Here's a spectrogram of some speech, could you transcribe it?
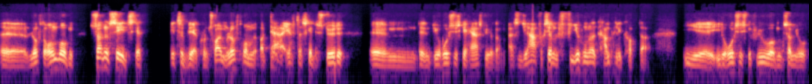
øh, luft- og rumvåben sådan set skal etablere kontrol med luftrummet, og derefter skal det støtte øh, den, de russiske herrestyrker. Altså de har for eksempel 400 kamphelikopter i, øh, i det russiske flyvåben, som jo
